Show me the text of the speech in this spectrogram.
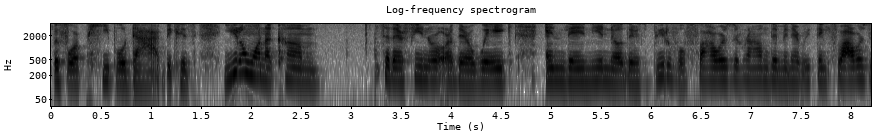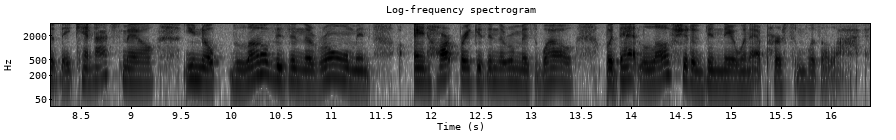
before people die because you don't want to come to their funeral or their wake and then you know there's beautiful flowers around them and everything flowers that they cannot smell you know love is in the room and and heartbreak is in the room as well but that love should have been there when that person was alive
